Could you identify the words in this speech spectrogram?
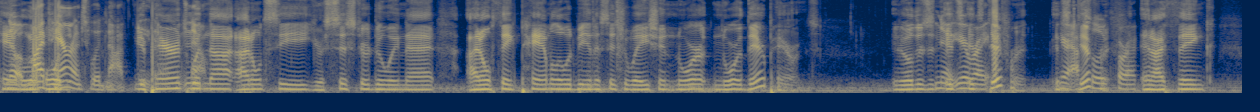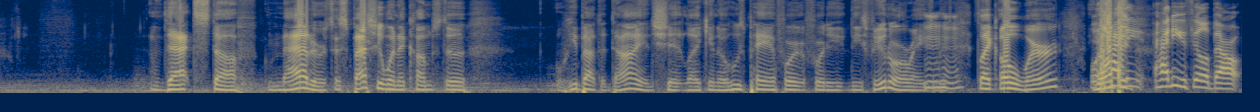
Pamela no my parents would not your parents would No. not. I don't see your sister doing that. I don't think Pamela would be in a situation, nor nor their parents. You know, there's No, it's, you're it's right. different. It's You're absolutely different. correct. And I think that stuff matters, especially when it comes to well, he about to die and shit. Like you know, who's paying for for the, these funeral arrangements? Mhm. It's like, oh, word. Well, how think- do you, how do you feel about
